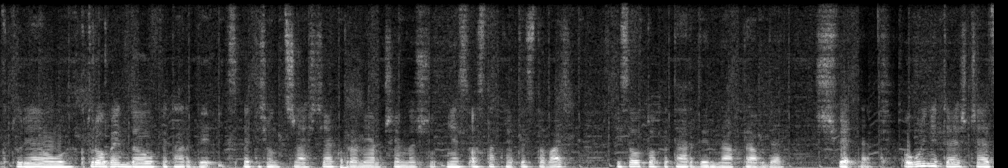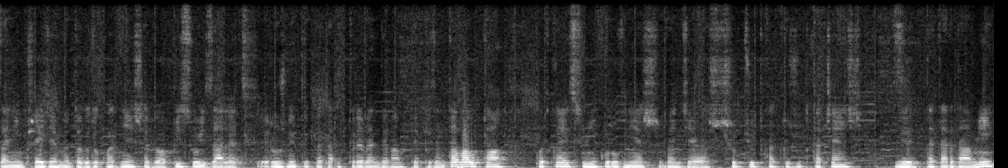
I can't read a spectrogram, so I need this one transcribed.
którą, którą będą petardy XP1013, którą miałem przyjemność ostatnio testować i są to petardy naprawdę świetne. Ogólnie to jeszcze zanim przejdziemy do dokładniejszego opisu i zalet różnych tych petard, które będę Wam tutaj prezentował, to pod koniec filmiku również będzie szybciutka, króciutka część z petardami,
